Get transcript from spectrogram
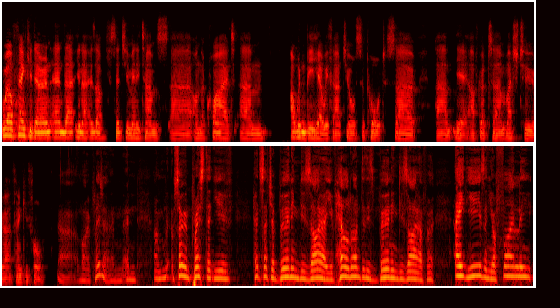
Well, thank you, Darren. And, uh, you know, as I've said to you many times uh, on the quiet, um, I wouldn't be here without your support. So, um, yeah, I've got um, much to uh, thank you for. Uh, my pleasure. And, and I'm so impressed that you've had such a burning desire. You've held on to this burning desire for eight years and you're finally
